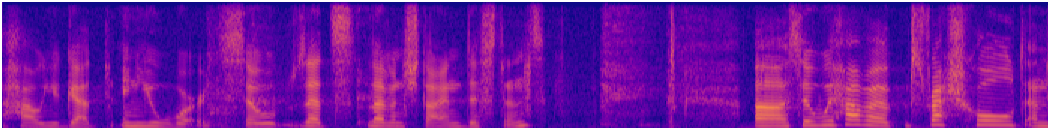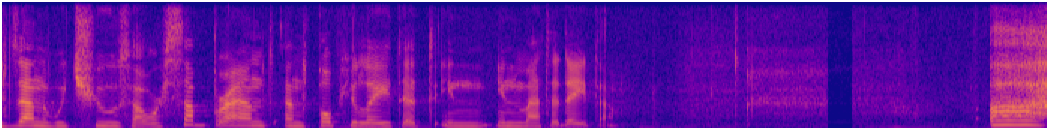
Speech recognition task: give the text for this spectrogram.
how you get a new word. So that's Levenshtein distance. Uh, so we have a threshold, and then we choose our sub-brand and populate it in, in metadata. Uh,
